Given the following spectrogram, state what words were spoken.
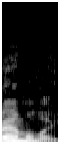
family.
